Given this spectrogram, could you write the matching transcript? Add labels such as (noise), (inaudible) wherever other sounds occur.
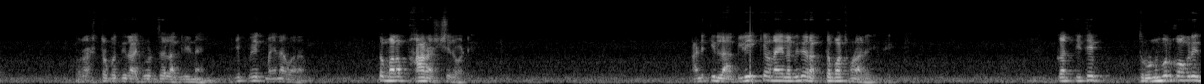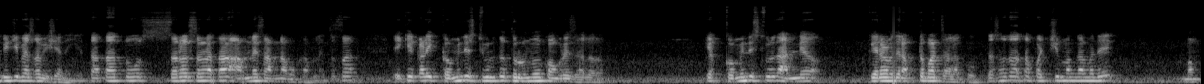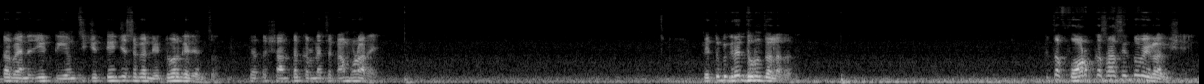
राष्ट्रपती राजवट जर लागली नाही म्हणजे एक महिनाभरात तर मला फार आश्चर्य वाटेल. आणि ती लागली किंवा नाही लागली ते रक्तपात होणार आहे तिथे. कारण तिथे तृणमूल काँग्रेस बीजेपी असा विषय नाही आहे तर आता तो सरळ सरळ आता आमने सामना मुकाबला आहे जसं एकेकाळी कम्युनिस्ट विरुद्ध तृणमूल काँग्रेस झालं किंवा कम्युनिस्ट विरुद्ध अन्य केरळमध्ये रक्तपात झाला खूप तसं तर आता पश्चिम बंगालमध्ये ममता बॅनर्जी टी एम सीचे ते जे सगळं नेटवर्क आहे त्यांचं ते आता शांत करण्याचं काम होणार आहे. हे तुम्ही ग्रहित धरून चालत आता. त्याचा फॉर्म कसा असेल तो वेगळा विषय आहे.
